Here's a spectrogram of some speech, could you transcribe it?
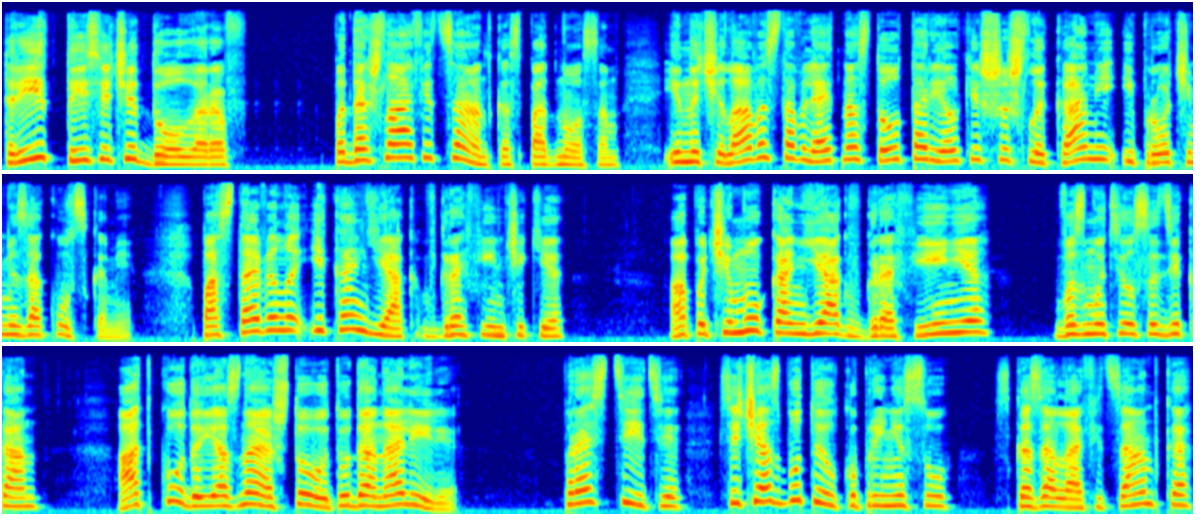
«Три тысячи долларов!» Подошла официантка с подносом и начала выставлять на стол тарелки с шашлыками и прочими закусками. Поставила и коньяк в графинчике. «А почему коньяк в графине?» — возмутился декан. «Откуда я знаю, что вы туда налили?» «Простите, сейчас бутылку принесу», сказала официантка,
